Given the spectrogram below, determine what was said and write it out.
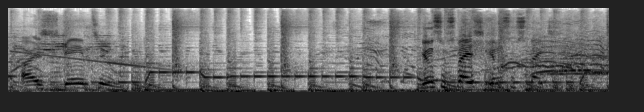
All right, this is game two. Give him some space. Give him some space.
